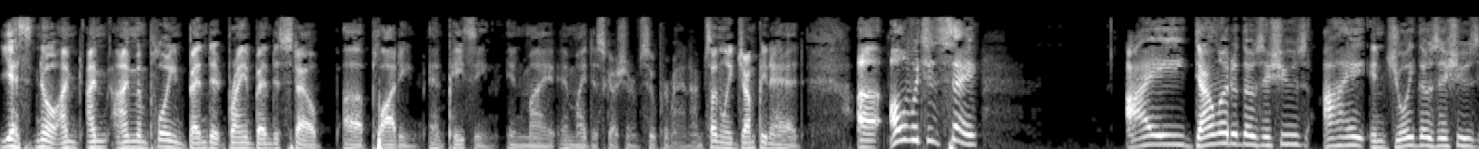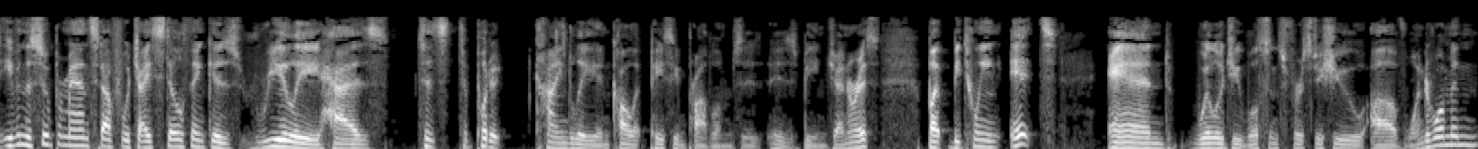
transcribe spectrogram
Yes, no, I'm I'm I'm employing Bendit Brian Bendis style uh, plotting and pacing in my in my discussion of Superman. I'm suddenly jumping ahead. Uh, all of which is to say, I downloaded those issues. I enjoyed those issues, even the Superman stuff, which I still think is really has to to put it kindly and call it pacing problems is, is being generous. But between it and Willow G. Wilson's first issue of Wonder Woman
